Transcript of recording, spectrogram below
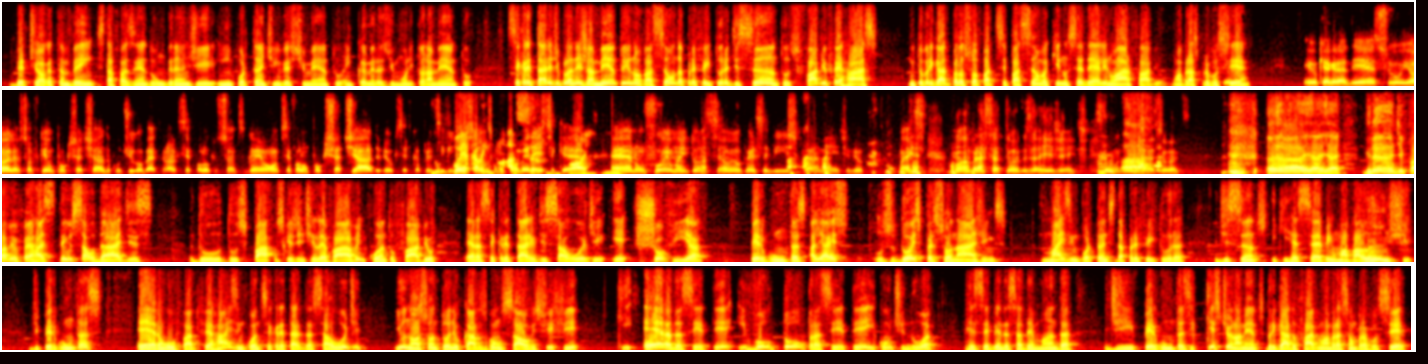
Bertioga também está fazendo um grande e importante investimento em câmeras de monitoramento. Secretário de Planejamento e Inovação da Prefeitura de Santos, Fábio Ferraz. Muito obrigado pela sua participação aqui no CDL no ar, Fábio. Um abraço para você. Eu que agradeço. E olha, só fiquei um pouco chateado contigo, Roberto. Na hora que você falou que o Santos ganhou ontem, você falou um pouco chateado, viu? Que você fica perseguindo não foi aquela Santos entonação, palmeirense que é. É, não foi uma entonação, eu percebi isso claramente, viu? Mas um abraço a todos aí, gente. Um abraço a todos. Ai, ai, ai. Grande Fábio Ferraz. Tenho saudades do, dos papos que a gente levava enquanto o Fábio era secretário de saúde e chovia perguntas. Aliás, os dois personagens mais importantes da prefeitura de Santos e que recebem uma avalanche de perguntas eram o Fábio Ferraz, enquanto secretário da Saúde, e o nosso Antônio Carlos Gonçalves Fifi, que era da CET e voltou para a CET e continua recebendo essa demanda de perguntas e questionamentos. Obrigado, Fábio. Um abração para você.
